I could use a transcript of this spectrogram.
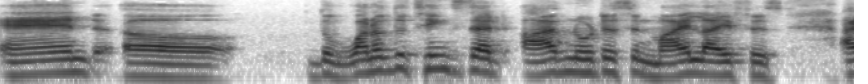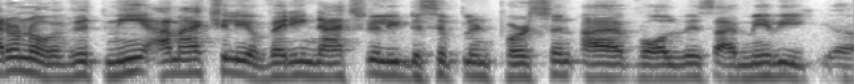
And uh, the one of the things that I've noticed in my life is I don't know with me I'm actually a very naturally disciplined person. I've always I maybe uh,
